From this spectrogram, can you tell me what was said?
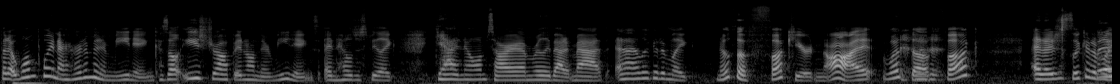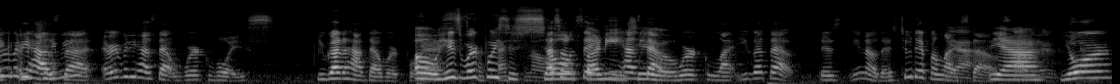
But at one point, I heard him in a meeting because I'll eavesdrop in on their meetings and he'll just be like, yeah, no, I'm sorry, I'm really bad at math. And I look at him like, no, the fuck, you're not. What the fuck? And I just look at him But like, everybody has kidding me?" that. Everybody has that work voice. You gotta have that work voice. Oh, his work voice is so That's what I'm saying. funny he has too. that work life. You got that. There's, you know, there's two different Yeah. lifestyles. Yeah. Your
